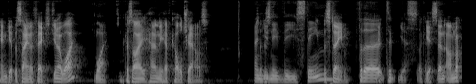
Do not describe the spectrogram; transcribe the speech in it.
and get the same effect. Do you know why? Why? Because I only have cold showers. And So you need the steam. The steam. For the to yes. Okay. Yes, and I'm not.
